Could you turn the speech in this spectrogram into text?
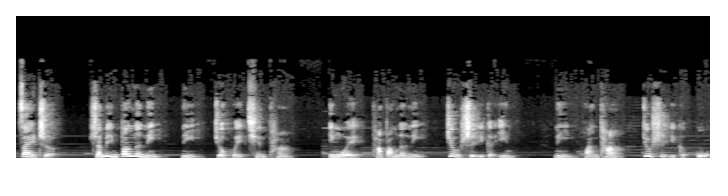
再者，神明帮了你，你就会欠他，因为他帮了你，就是一个因。你还他就是一个果，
